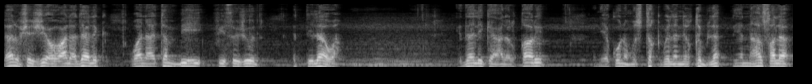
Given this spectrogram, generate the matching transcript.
لا نشجعه على ذلك ونأتم به في سجود التلاوة. كذلك على القارئ أن يكون مستقبلا للقبلة لأنها صلاة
